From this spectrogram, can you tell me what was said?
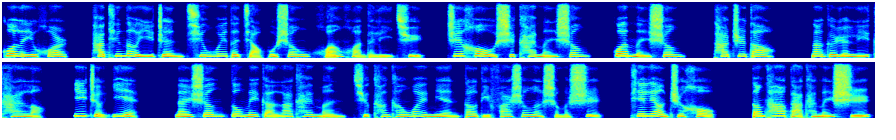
过了一会儿，他听到一阵轻微的脚步声缓缓的离去，之后是开门声、关门声。他知道那个人离开了。一整夜，男生都没敢拉开门去看看外面到底发生了什么事。天亮之后，当他打开门时，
